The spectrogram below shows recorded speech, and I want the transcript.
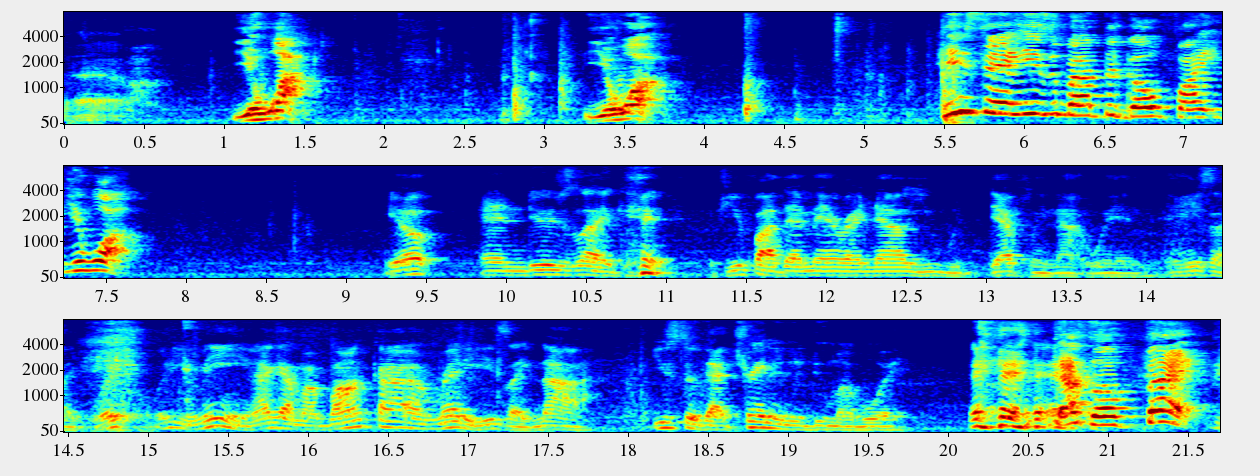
Wow. Yhwach. Yhwach. He said he's about to go fight Yhwach. Yep. And dude's like, if you fought that man right now, you would definitely not win. And he's like, what? What do you mean? I got my Bankai. I'm ready. He's like, nah, you still got training to do, my boy. That's a fact.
